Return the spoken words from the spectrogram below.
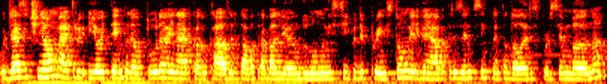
O Jesse tinha 1,80m de altura e na época do caso ele estava trabalhando no município de Princeton ele ganhava 350 dólares por semana.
